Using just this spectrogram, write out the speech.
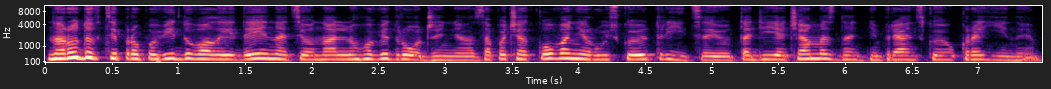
Народовці проповідували ідеї національного відродження, започатковані Руською трійцею та діячами з Надніпрянської України.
